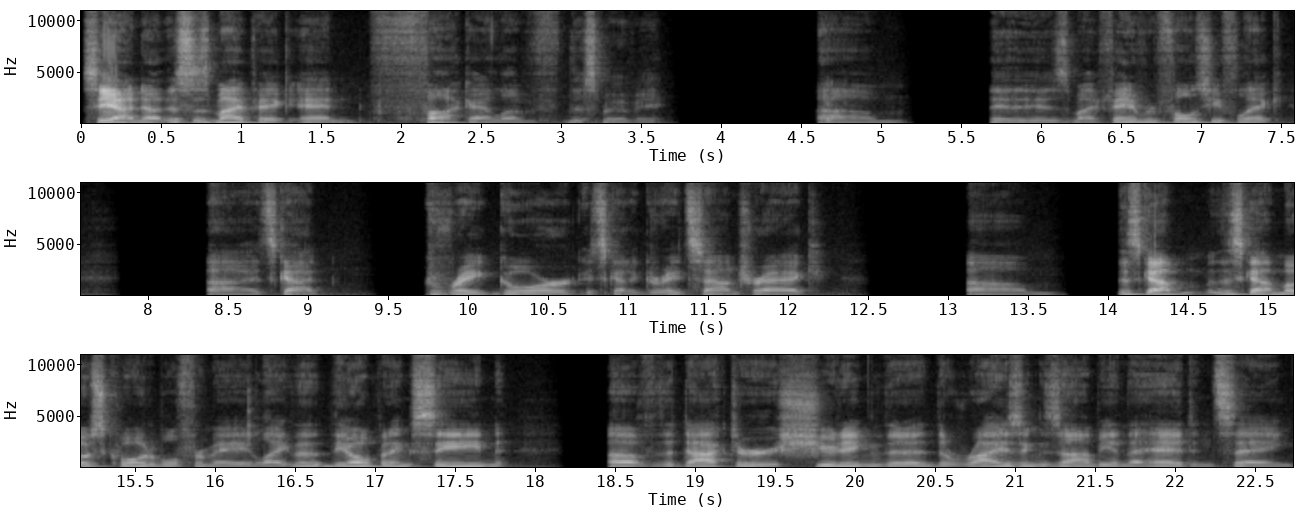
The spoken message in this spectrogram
So yeah, no, this is my pick, and fuck, I love this movie. Um, it is my favorite Fulci flick. Uh, it's got great gore. It's got a great soundtrack. Um, this got this got most quotable for me, like the the opening scene of the doctor shooting the the rising zombie in the head and saying,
